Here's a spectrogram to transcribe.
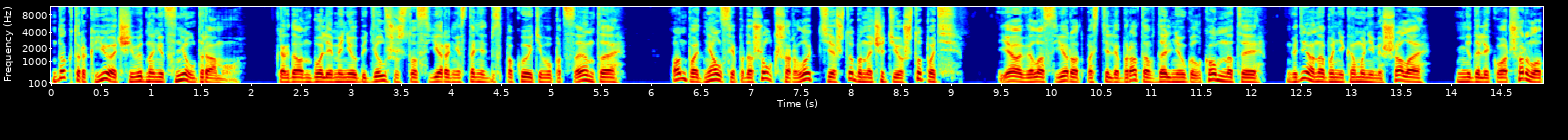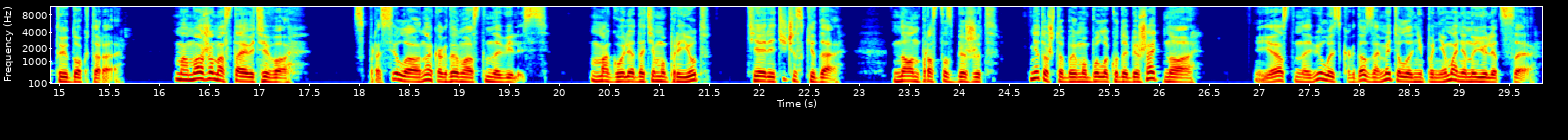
Доктор Кью, очевидно, не ценил драму. Когда он более-менее убедился, что Сьерра не станет беспокоить его пациента, он поднялся и подошёл к Шарлотте, чтобы начать её штопать. Я увела Сьерру от постели брата в дальний угол комнаты, где она бы никому не мешала, недалеко от Шарлотты и доктора. «Мы можем оставить его?» — спросила она, когда мы остановились. «Могу ли я дать ему приют?» «Теоретически да. Но он просто сбежит. Не то чтобы ему было куда бежать, но...» Я остановилась, когда заметила непонимание на её лице.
